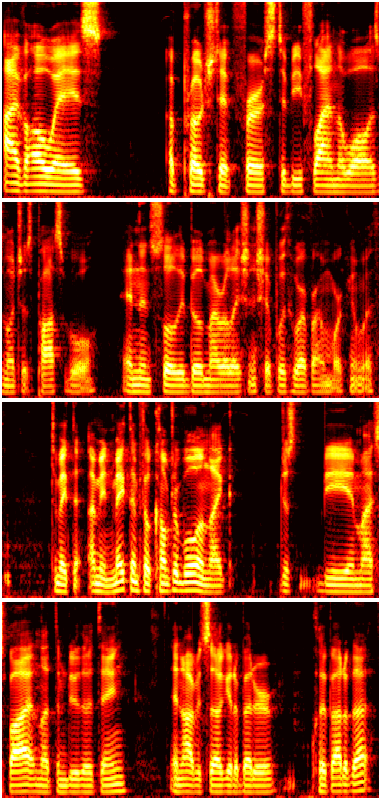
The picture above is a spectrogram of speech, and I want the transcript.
I've always approached it first to be fly on the wall as much as possible, and then slowly build my relationship with whoever I'm working with, to make them. I mean, make them feel comfortable and like just be in my spot and let them do their thing, and obviously I'll get a better clip out of that.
